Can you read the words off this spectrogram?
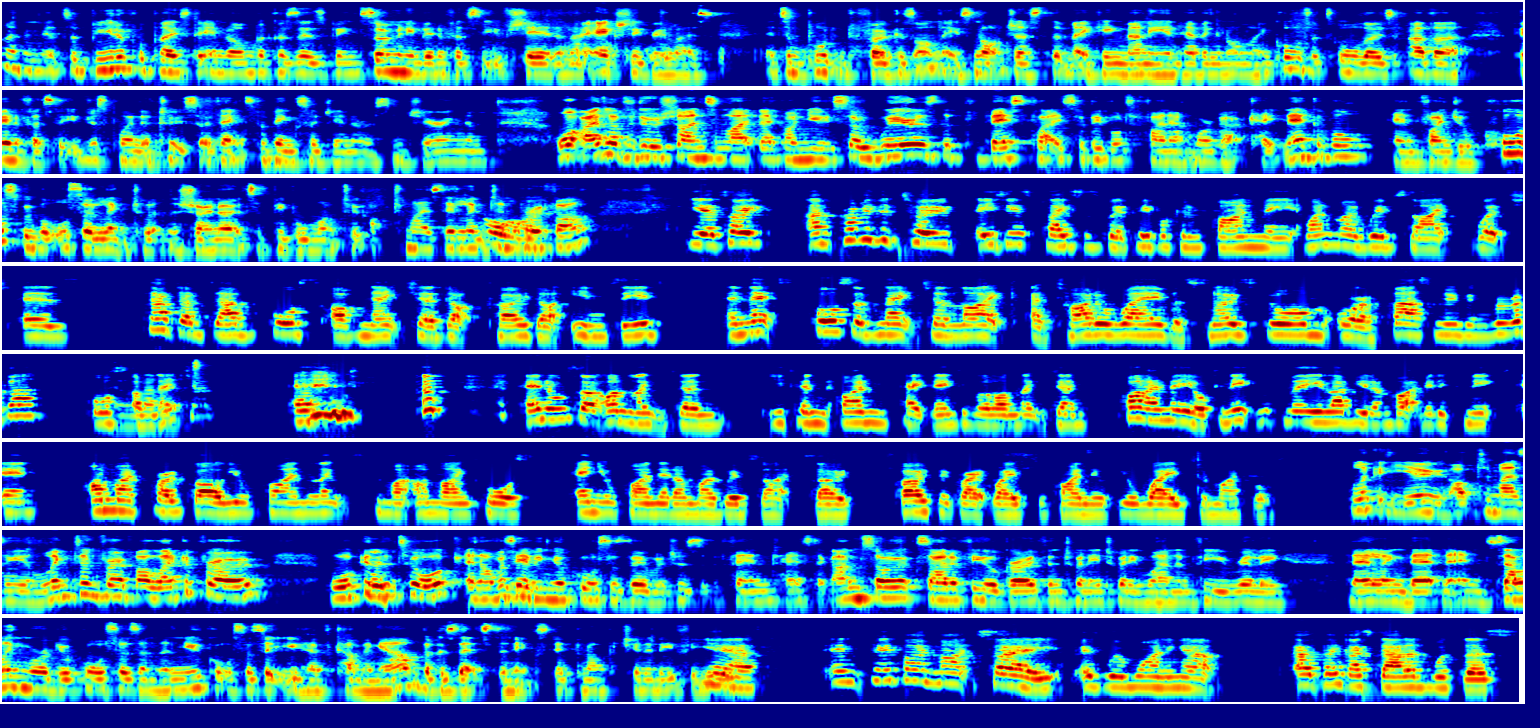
I think that's a beautiful place to end on because there's been so many benefits that you've shared, and I actually realize it's important to focus on these, not just the making money and having an online course. It's all those other benefits that you've just pointed to. So thanks for being so generous and sharing them. What I'd love to do is shine some light back on you. So where is the best place for people to find out more about Kate Nankivell and find your course? We will also link to it in the show notes if people want to optimize their LinkedIn oh. profile. Yeah, so um, probably the two easiest places where people can find me. One, my website, which is www.forceofnature.co.nz. And that's force of nature like a tidal wave, a snowstorm, or a fast moving river, force of nature. And and also on LinkedIn. You can find Kate Nankivell on LinkedIn. Follow me or connect with me. Love you to invite me to connect. And on my profile, you'll find links to my online course and you'll find that on my website. So both are great ways to find your way to my course. Look at you optimizing your LinkedIn profile like a pro walking the talk and obviously having your courses there, which is fantastic. I'm so excited for your growth in 2021 and for you really nailing that and selling more of your courses and the new courses that you have coming out because that's the next step and opportunity for you. Yeah. And if I might say, as we're winding up, I think I started with this.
